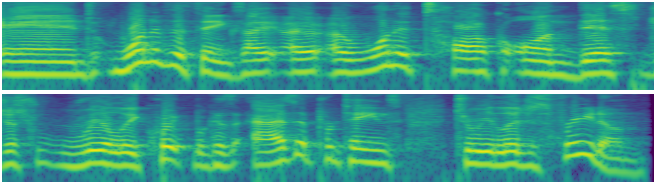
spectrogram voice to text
And one of the things I, I, I want to talk on this just really quick because as it pertains to religious freedom,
